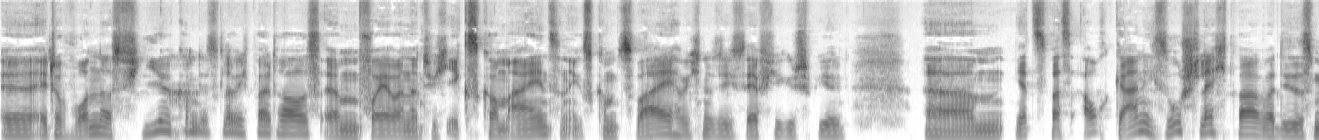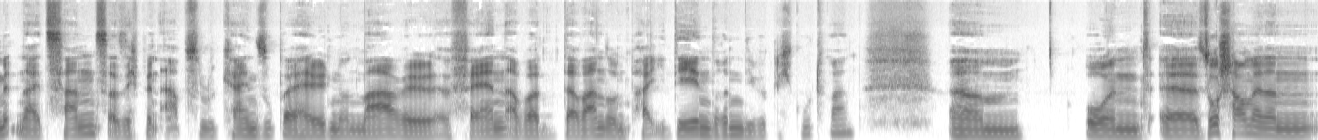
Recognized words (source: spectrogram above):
äh, Age of Wonders 4 kommt jetzt, glaube ich, bald raus. Ähm, vorher war natürlich XCOM 1 und XCOM 2 habe ich natürlich sehr viel gespielt. Ähm, jetzt, was auch gar nicht so schlecht war, war dieses Midnight Suns. Also ich bin absolut kein Superhelden- und Marvel-Fan, aber da waren so ein paar Ideen drin, die wirklich gut waren. Ähm, und äh, so schauen wir dann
